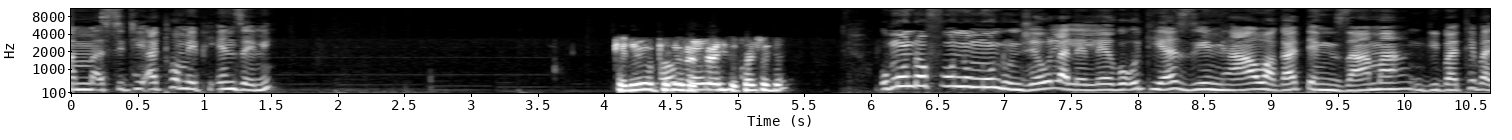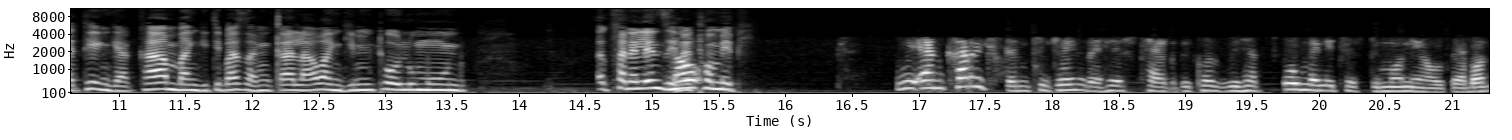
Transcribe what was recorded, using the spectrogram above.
um sithi athome phi enzeni can you can you Okay. rephrase the question there? umuntu ofuna umuntu nje ulaleleko uthi yazini hawa kade ngizama ngibathe bathe ngiyakuhamba ngithi bazangiqala hawa ngimthole umuntu kufanele enzeni No. athome phi we encourage them to join the hashtag because we have so many testimonials yabona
